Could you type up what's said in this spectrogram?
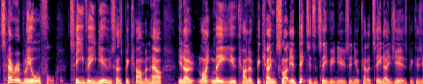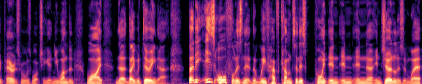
terribly awful TV news has become, and how you know, like me, you kind of became slightly addicted to TV news in your kind of teenage years because your parents were always watching it, and you wondered why uh, they were doing that. But it is awful, isn't it, that we have come to this point in in in, uh, in journalism where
